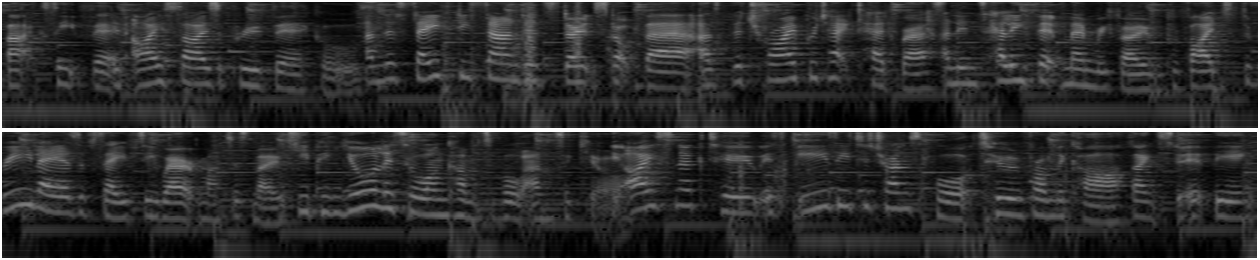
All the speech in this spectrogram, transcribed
backseat fit in iSize approved vehicles. And the safety standards don't stop there as the Tri-Protect headrest and IntelliFit memory foam provides three layers of safety where it matters most, keeping your little one comfortable and secure. The iSnug 2 is easy to transport to and from the car thanks to it being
